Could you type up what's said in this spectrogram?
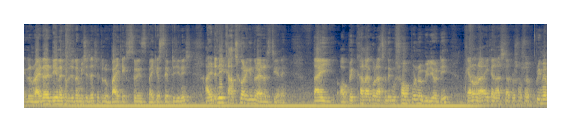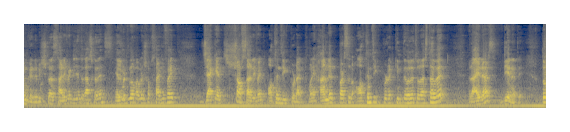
একজন রাইডারের ডিএনএ এর সাথে যেটা মিশে যায় সেটা হলো বাইক অ্যাক্সেসরিজ বাইকের সেফটি জিনিস। আর এটা নিয়ে কাজ করে কিন্তু রাইডার্স ডিএনএ তাই অপেক্ষা না করে আজকে দেখব সম্পূর্ণ ভিডিওটি। কেননা এখানে আসলে আপনার সবসময় প্রিমিয়াম গ্রেডের বিশেষ করে সার্টিফাইড যেহেতু কাজ করে হেলমেটগুলো পাবেন সব সার্টিফাইড জ্যাকেট সব সার্টিফাইড অথেন্টিক প্রোডাক্ট মানে হান্ড্রেড পার্সেন্ট অথেন্টিক প্রোডাক্ট কিনতে হলে চলে আসতে হবে রাইডার্স ডিএনএতে তো।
